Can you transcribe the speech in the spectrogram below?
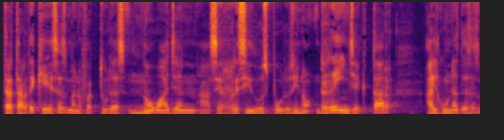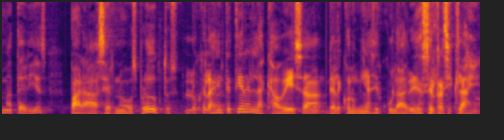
tratar de que esas manufacturas no vayan a ser residuos puros, sino reinyectar algunas de esas materias para hacer nuevos productos. Lo que la gente tiene en la cabeza de la economía circular es el reciclaje.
